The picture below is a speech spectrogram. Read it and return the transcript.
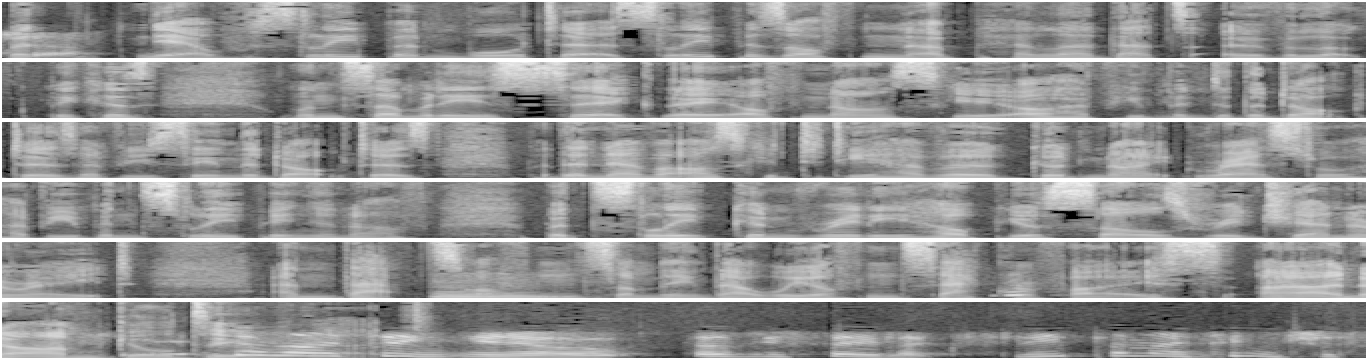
but yeah, sleep and water. Sleep is often a pillar that's overlooked because when somebody is sick, they often ask you, "Oh, have you been to the doctors? Have you seen the doctors?" But they never ask you, "Did you have a good night rest, or have you been sleeping enough?" But sleep can really help your cells regenerate, and that's Mm. often something that we often sacrifice. I know I'm guilty of And I think, you know, as you say, like sleep, and I think just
